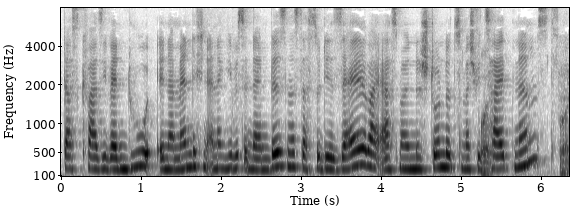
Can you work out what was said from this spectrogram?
dass quasi, wenn du in der männlichen Energie bist in deinem Business, dass du dir selber erstmal eine Stunde zum Beispiel Voll. Zeit nimmst, Voll.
